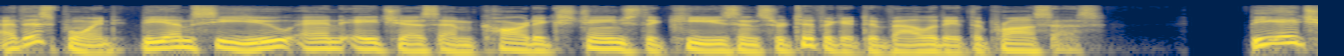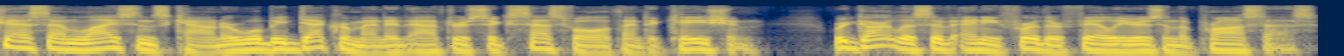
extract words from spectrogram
At this point, the MCU and HSM card exchange the keys and certificate to validate the process. The HSM license counter will be decremented after successful authentication, regardless of any further failures in the process.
